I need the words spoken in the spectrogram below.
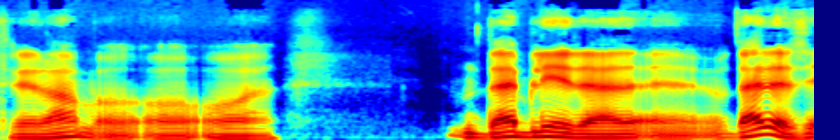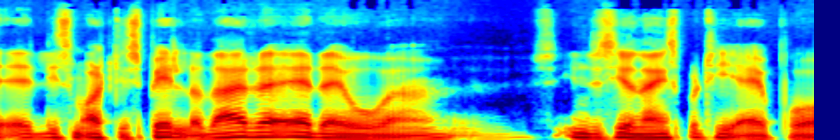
trer av, og, og, og der blir det Der er det liksom alltid spill, og der er det jo eh, Industri- og Næringspartiet er jo på,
